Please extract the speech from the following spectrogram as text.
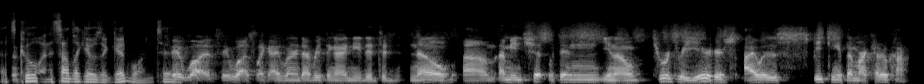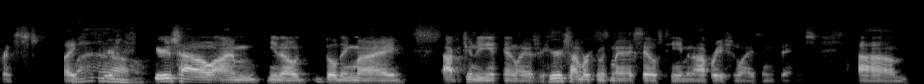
That's cool, and it sounds like it was a good one too. It was. It was. Like I learned everything I needed to know. Um, I mean, shit. Within you know two or three years, I was speaking at the Marketo conference. Like, wow. here's, here's how I'm, you know, building my opportunity analyzer. Here's how I'm working with my sales team and operationalizing things. Um,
